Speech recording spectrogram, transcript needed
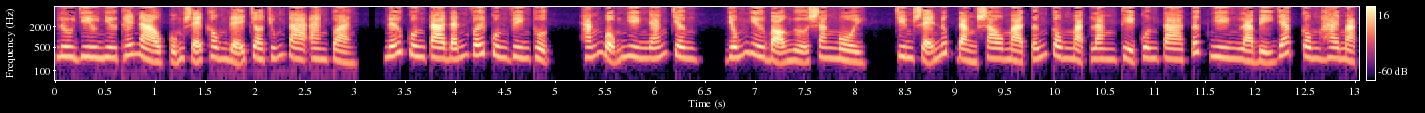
Lưu Diêu như thế nào cũng sẽ không để cho chúng ta an toàn. Nếu quân ta đánh với quân viên thuật, hắn bỗng nhiên ngán chân, giống như bọ ngựa săn mồi, chim sẽ núp đằng sau mà tấn công Mạc lăng thì quân ta tất nhiên là bị giáp công hai mặt.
